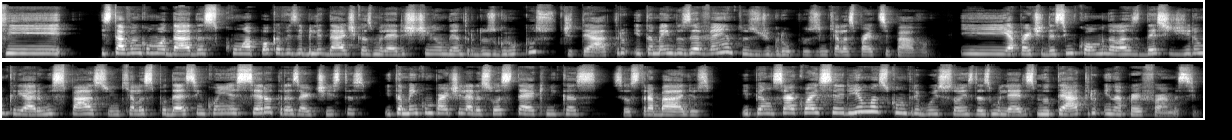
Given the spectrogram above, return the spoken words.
que estavam incomodadas com a pouca visibilidade que as mulheres tinham dentro dos grupos de teatro e também dos eventos de grupos em que elas participavam. E a partir desse incômodo, elas decidiram criar um espaço em que elas pudessem conhecer outras artistas e também compartilhar as suas técnicas, seus trabalhos e pensar quais seriam as contribuições das mulheres no teatro e na performance.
